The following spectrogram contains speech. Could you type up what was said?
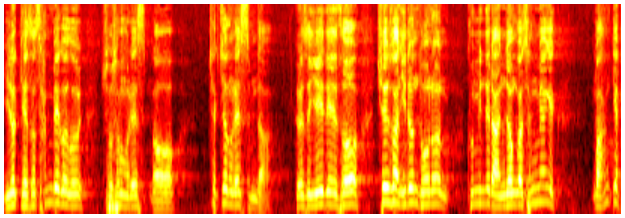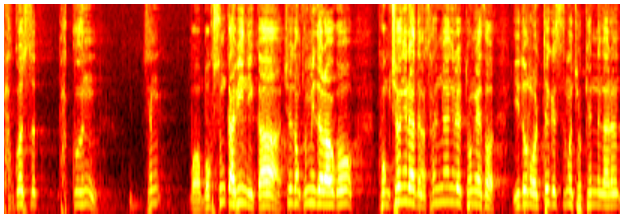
이렇게 해서 300억을 조성을 했, 어, 책정을 했습니다. 그래서 이에 대해서 최소한 이런 돈은 국민들의 안전과 생명에 뭐 함께 바꿨 바꾼 생, 뭐 목숨값이니까 최소한 국민들하고 공청이라든가 설명회를 통해서 이 돈을 어떻게 쓰면 좋겠는가는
